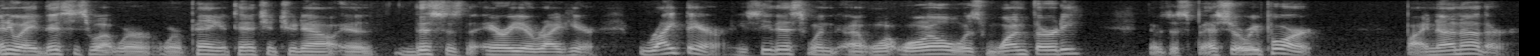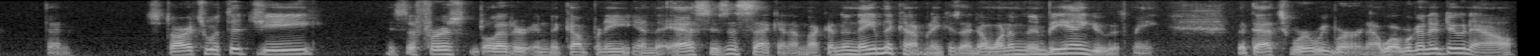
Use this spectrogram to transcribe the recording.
Anyway, this is what we're we're paying attention to now. Is this is the area right here, right there. You see this when uh, oil was 130. There was a special report by none other than starts with the G is the first letter in the company and the S is the second. I'm not going to name the company because I don't want them to be angry with me. But that's where we were. Now, what we're going to do now,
